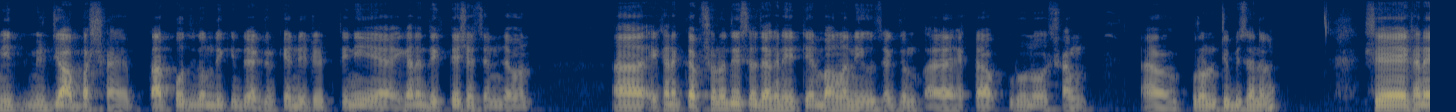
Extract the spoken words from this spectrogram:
মির- মির্জা আব্বাস সাহেব, তার প্রতিদ্বন্দ্বী কিন্তু একজন ক্যান্ডিডেট তিনি এখানে দেখতে এসেছেন, যেমন এখানে ক্যাপশনও দিয়েছে, দেখেন এটিএন বাংলা নিউজ একজন একটা পুরনো পুরনো টিভি চ্যানেল। সে এখানে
